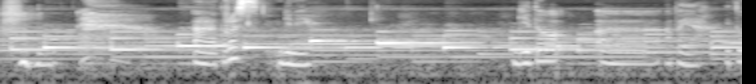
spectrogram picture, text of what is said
Eh, terus gini gitu eh, apa ya itu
